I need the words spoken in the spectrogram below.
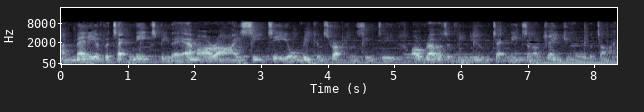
and many of the techniques, be they MRI, CT, or reconstruction CT, are relatively new techniques and are changing changing all the time.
